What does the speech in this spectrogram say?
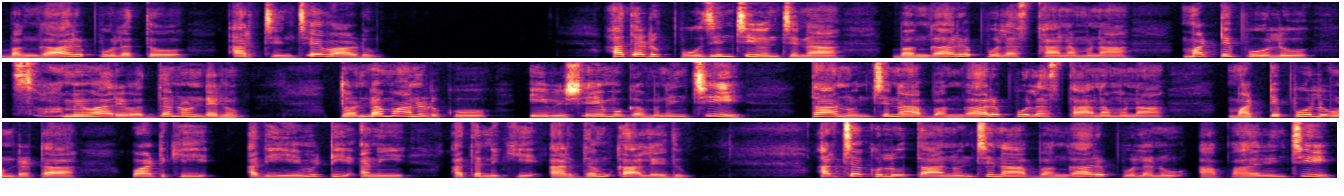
బంగారు పూలతో అర్చించేవాడు. అతడు పూజించి ఉంచిన బంగారు పూల స్థానమున మట్టి పూలు స్వామివారి వద్ద నుండెను. తొండమానుడుకు ఈ విషయము గమనించి తానుంచిన బంగారు పూల స్థానమున మట్టి పూలు ఉండట వాటికి అది ఏమిటి అని అతనికి అర్థం కాలేదు. అర్చకులు తానుంచిన బంగారు పూలను అపహరించి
